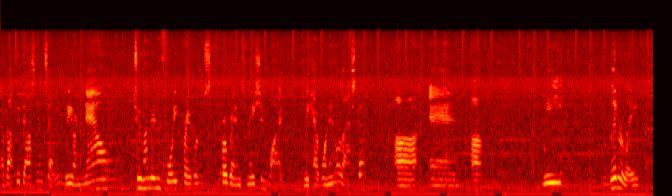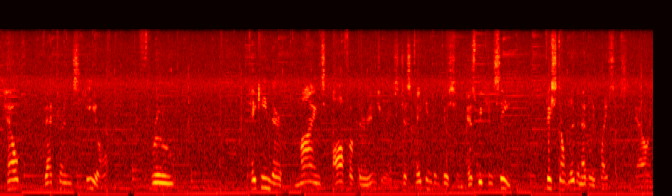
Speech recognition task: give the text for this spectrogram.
about 2007, we are now 240 programs programs nationwide. We have one in Alaska, uh, and um, we literally help veterans heal through taking their minds off of their injuries, just taking them fishing. As we can see, fish don't live in ugly places, you know. And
